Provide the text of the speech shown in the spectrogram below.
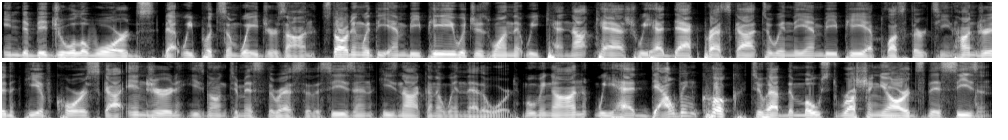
individual awards that we put some wagers on. Starting with the MVP, which is one that we cannot cash. We had Dak Prescott to win the MVP at plus 1300. He, of course, got injured. He's going to miss the rest of the season. He's not going to win that award. Moving on, we had Dalvin Cook to have the most rushing yards this season.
